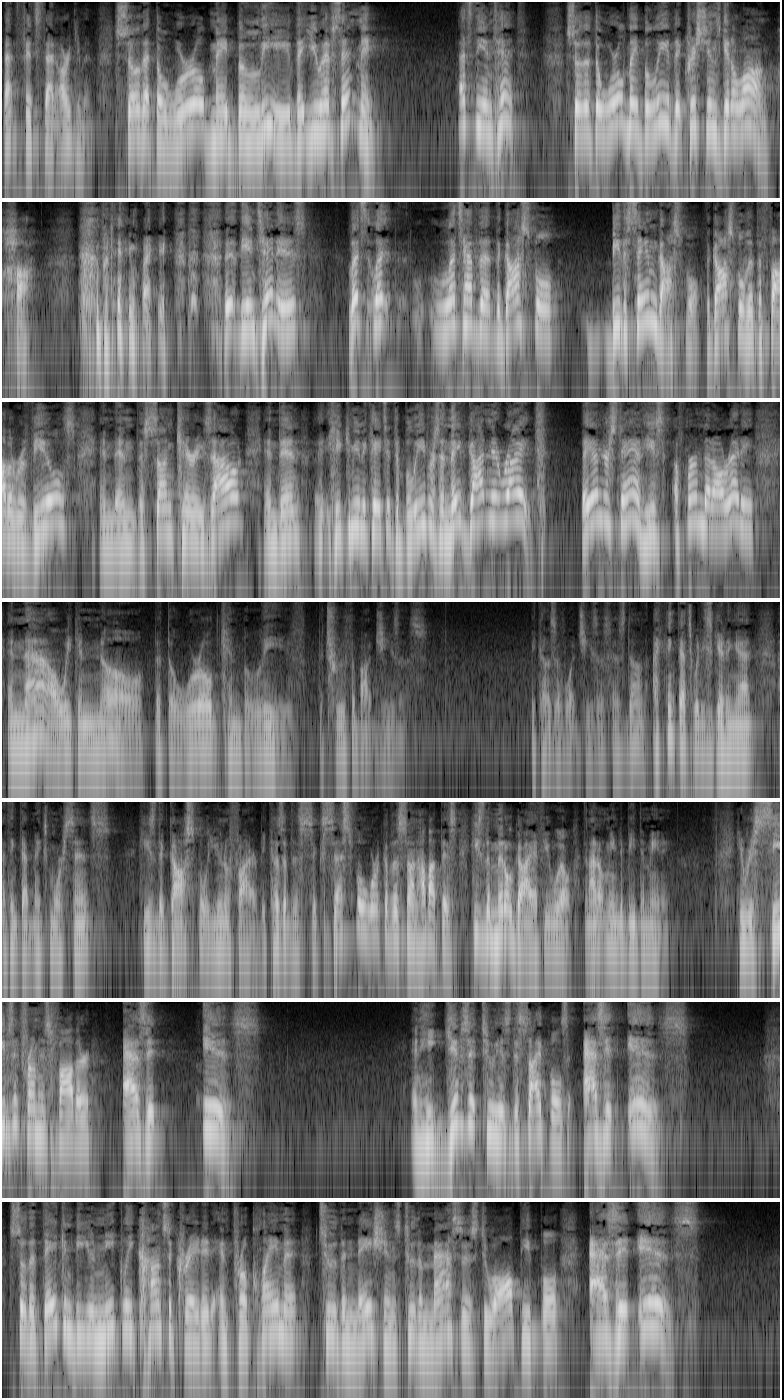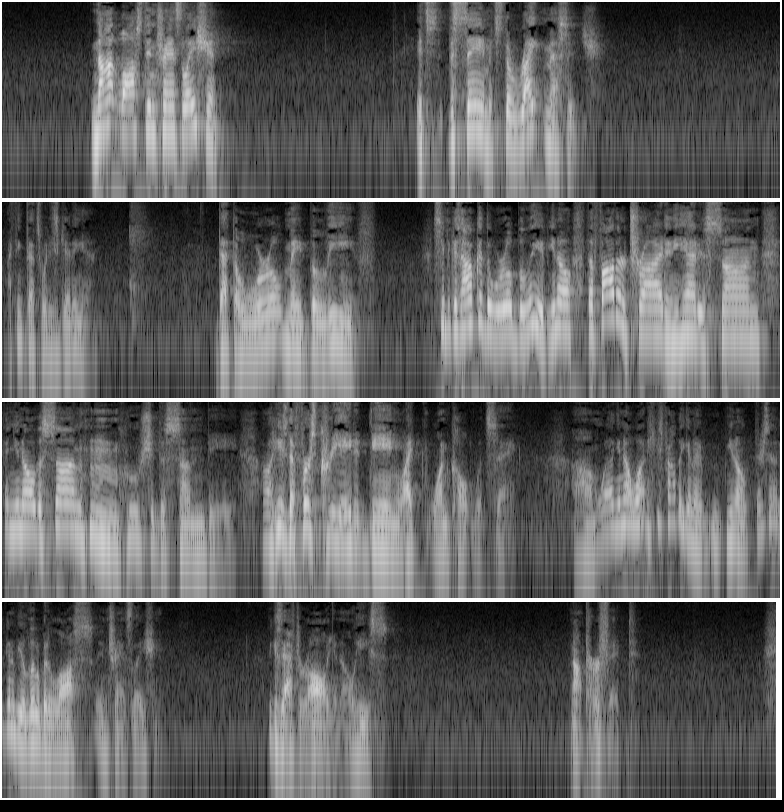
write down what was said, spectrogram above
that fits that argument. So that the world may believe that you have sent me. That's the intent. So that the world may believe that Christians get along. Ha. but anyway, the, the, intent is let's, let, let's have the, the gospel be the same gospel. The gospel that the Father reveals and then the Son carries out and then He communicates it to believers and they've gotten it right. They understand. He's affirmed that already. And now we can know that the world can believe the truth about Jesus because of what Jesus has done. I think that's what he's getting at. I think that makes more sense. He's the gospel unifier because of the successful work of the Son. How about this? He's the middle guy, if you will. And I don't mean to be demeaning. He receives it from his Father as it is and he gives it to his disciples as it is so that they can be uniquely consecrated and proclaim it to the nations, to the masses, to all people as it is. Not lost in translation. It's the same. It's the right message. I think that's what he's getting at. That the world may believe See, because how could the world believe? You know, the father tried and he had his son, and you know, the son, hmm, who should the son be? Oh, he's the first created being, like one cult would say. Um, well, you know what? He's probably going to, you know, there's going to be a little bit of loss in translation. Because after all, you know, he's not perfect.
